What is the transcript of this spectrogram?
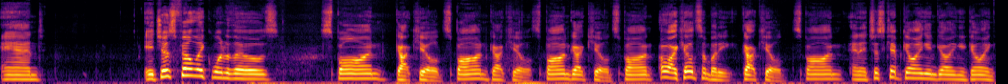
and it just felt like one of those Spawn got killed. Spawn got killed. Spawn got killed. Spawn. Oh, I killed somebody. Got killed. Spawn. And it just kept going and going and going.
